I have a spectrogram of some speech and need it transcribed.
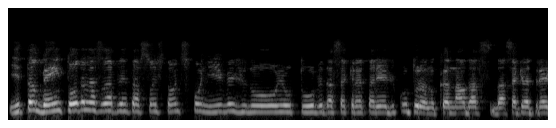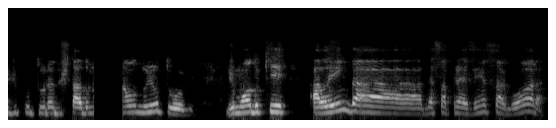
E também todas essas apresentações estão disponíveis no YouTube da Secretaria de Cultura, no canal da, da Secretaria de Cultura do Estado no YouTube. De modo que, além da, dessa presença agora,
